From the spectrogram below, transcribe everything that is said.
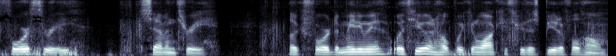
4373. Look forward to meeting with you and hope we can walk you through this beautiful home.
